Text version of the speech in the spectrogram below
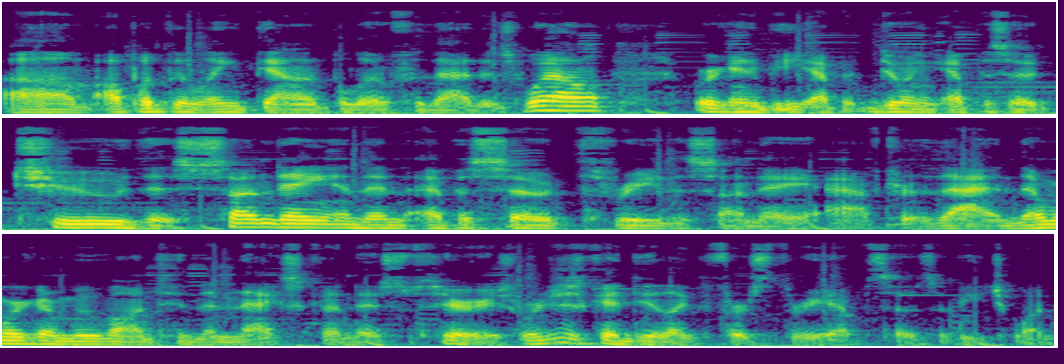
um, I'll put the link down below for that as well. We're going to be doing episode two this Sunday and then episode three the Sunday after that. And then we're going to move on to the next Gundam series. We're just going to do like the first three episodes of each one,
